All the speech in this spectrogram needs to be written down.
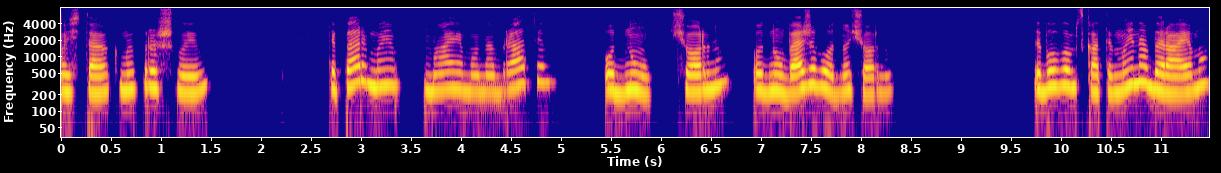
Ось так ми пройшли. Тепер ми маємо набрати одну чорну, одну бежеву, одну чорну. Забув вам сказати, ми набираємо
